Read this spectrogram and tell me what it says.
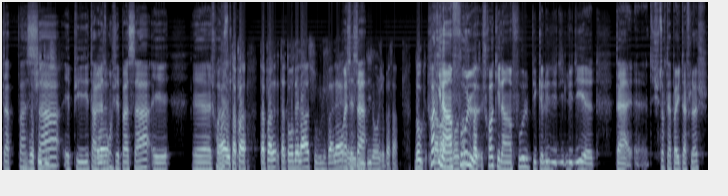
t'as pas 9 et 10. ça, et puis il dit t'as Ouais. raison, j'ai pas ça, et euh, je crois Ouais, juste t'as pas, t'as pas, t'attendais là sous le valet Ouais, et lui il dit non, j'ai pas ça. Donc Je crois qu'il a un full, pas- je crois qu'il a un full, puis que lui lui, dit- lui dit euh, t'as, euh, je suis sûr que t'as pas eu ta flush,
